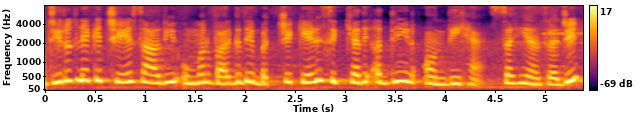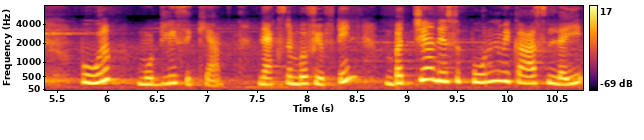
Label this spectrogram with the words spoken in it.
0 ਤੋਂ ਲੈ ਕੇ 6 ਸਾਲ ਦੀ ਉਮਰ ਵਰਗ ਦੇ ਬੱਚੇ ਕਿਹੜੀ ਸਿੱਖਿਆ ਦੇ ਅਧੀਨ ਆਉਂਦੀ ਹੈ? ਸਹੀ ਆਨਸਰ ਹੈ ਜੀ, ਪੂਰਬ ਮੁੱਢਲੀ ਸਿੱਖਿਆ। ਨੈਕਸਟ ਨੰਬਰ 15 ਬੱਚਿਆਂ ਦੇ ਸੰਪੂਰਨ ਵਿਕਾਸ ਲਈ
